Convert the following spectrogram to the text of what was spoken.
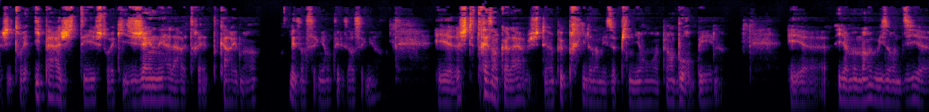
j'ai trouvé hyper agité, je trouvais qu'ils gênaient à la retraite, carrément, les enseignantes et les enseignants. Et là, j'étais très en colère, j'étais un peu pris là, dans mes opinions, un peu embourbé. Là. Et euh, il y a un moment où ils ont dit euh,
